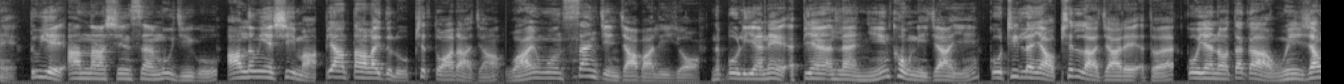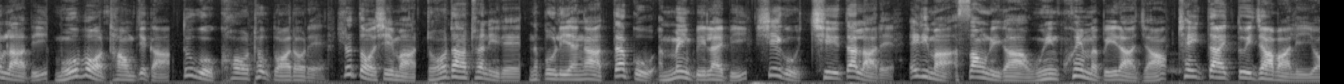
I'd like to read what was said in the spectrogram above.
နဲ့သူ့ရဲ့အာနာရှင်ဆန်မှုကြီးကိုအလုံးရဲ့ရှေ့မှာပြသလိုက်တယ်လို့ဖြစ်သွားတာကြောင့်ဝိုင်းဝန်းဆန့်ကျင်ကြပါလေရောနပိုလီယန်နဲ့အပြန်အလှန်ညှင်းခုန်နေကြရင်ကိုထိလက်ရောက်ဖြစ်လာကြတဲ့အတွက်ကိုရန်တော်တက်ကဝင်ရောက်လာပြီးမိုးပေါ်ထောင်ပစ်ကသူ့ကိုခေါ်ထုတ်သွားတော့တယ်လွတ်တော်ရှိမှဒေါတာထွက်နေတဲ့နပိုလီယန်ကတက်ကိုအမိန့်ပေးလိုက်ပြီးရှေ့ကိုခြေတက်လာတယ်အဲ့ဒီမှာအဆောင်တွေကဝင်ခွင့်မပေးတာကြောင့်ထိတ်တိုက်တွေ့ကြပါလေရော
